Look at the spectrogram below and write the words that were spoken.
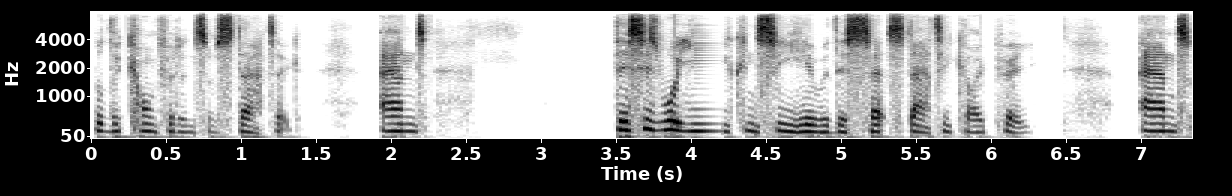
but the confidence of static. And this is what you can see here with this set static IP. And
